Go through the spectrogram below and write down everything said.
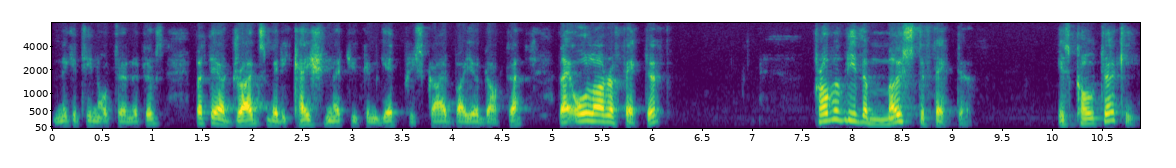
nicotine alternatives, but there are drugs, medication that you can get prescribed by your doctor. They all are effective. Probably the most effective is cold turkey.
